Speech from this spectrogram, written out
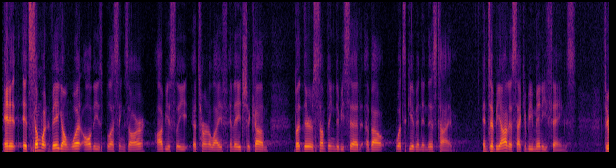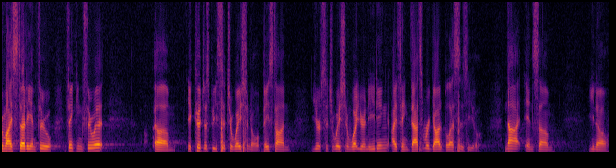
And it, it's somewhat vague on what all these blessings are, obviously eternal life in the age to come, but there's something to be said about what's given in this time. And to be honest, that could be many things. Through my study and through thinking through it, um, it could just be situational based on your situation, and what you're needing. I think that's where God blesses you, not in some, you know,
